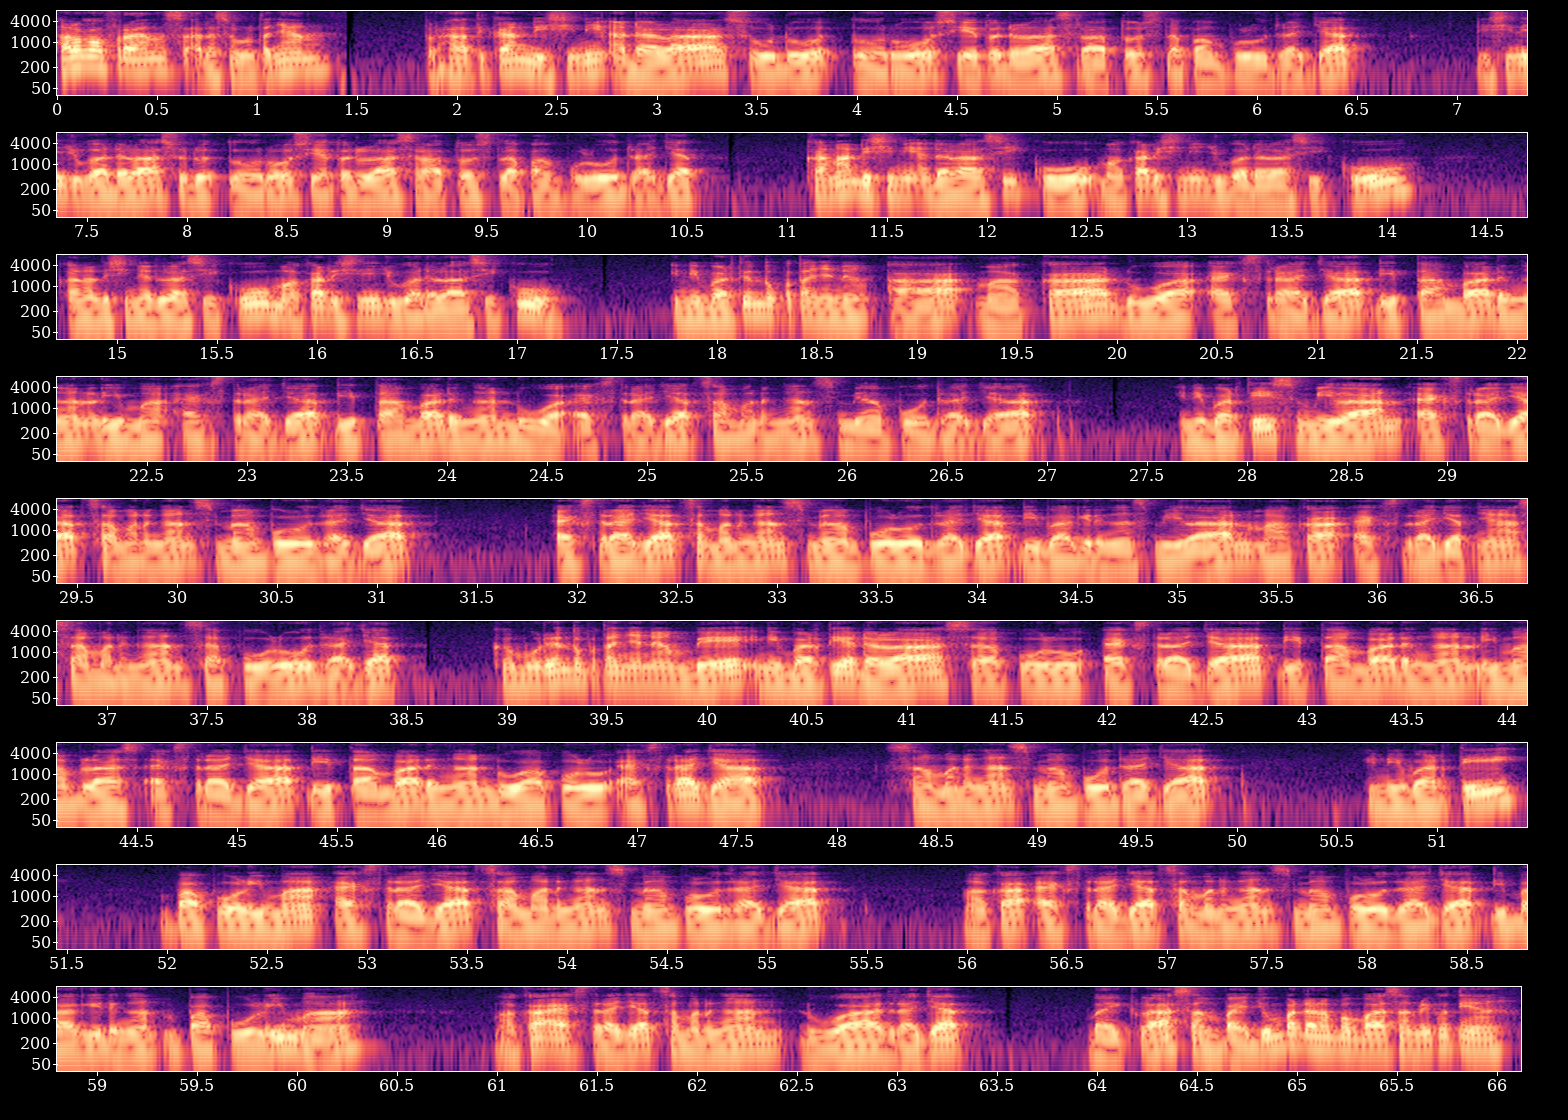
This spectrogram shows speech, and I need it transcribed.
Halo friends, ada sebuah pertanyaan. Perhatikan di sini adalah sudut lurus yaitu adalah 180 derajat. Di sini juga adalah sudut lurus yaitu adalah 180 derajat. Karena di sini adalah siku, maka di sini juga adalah siku. Karena di sini adalah siku, maka di sini juga adalah siku. Ini berarti untuk pertanyaan yang A, maka 2x derajat ditambah dengan 5x derajat ditambah dengan 2x derajat sama dengan 90 derajat. Ini berarti 9x derajat sama dengan 90 derajat. X derajat sama dengan 90 derajat dibagi dengan 9, maka X derajatnya sama dengan 10 derajat. Kemudian untuk pertanyaan yang B, ini berarti adalah 10x derajat ditambah dengan 15x derajat ditambah dengan 20x derajat sama dengan 90 derajat. Ini berarti 45x derajat sama dengan 90 derajat. Maka x derajat sama dengan 90 derajat dibagi dengan 45. Maka x derajat sama dengan 2 derajat. Baiklah, sampai jumpa dalam pembahasan berikutnya.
